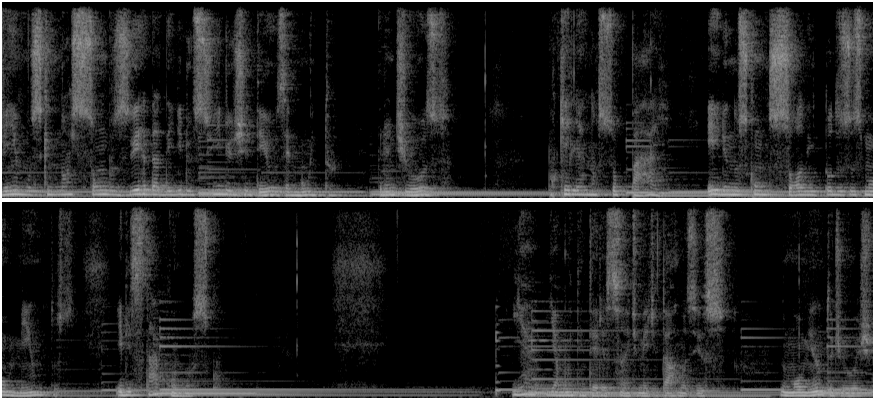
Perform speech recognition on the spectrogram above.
vemos que nós somos verdadeiros filhos de Deus, é muito grandioso. porque Ele é nosso Pai. Ele nos consola em todos os momentos. Ele está conosco. E é, e é muito interessante meditarmos isso no momento de hoje,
